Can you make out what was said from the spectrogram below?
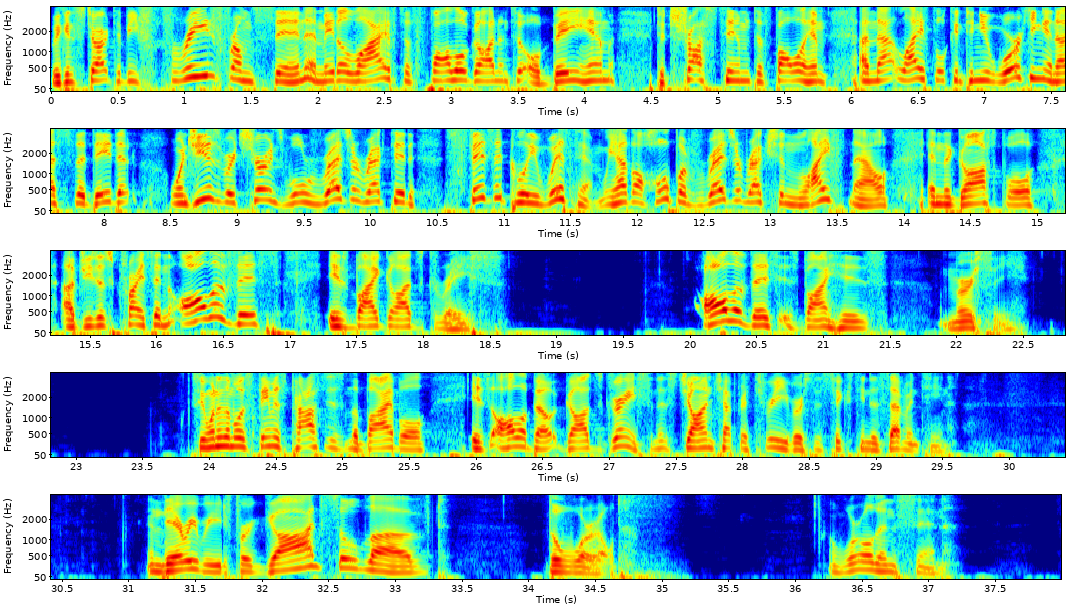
We can start to be freed from sin and made alive to follow God and to obey Him, to trust Him, to follow Him. And that life will continue working in us the day that when Jesus returns, we're resurrected physically with Him. We have a hope of resurrection life now in the gospel of Jesus Christ. And all of this is by God's grace. All of this is by His mercy. See, one of the most famous passages in the Bible is all about God's grace, and it's John chapter 3, verses 16 to 17. And there we read, For God so loved the world, a world in sin,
